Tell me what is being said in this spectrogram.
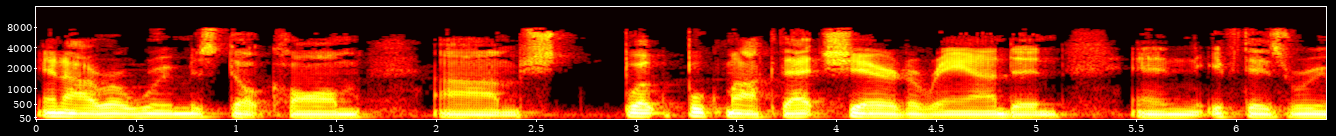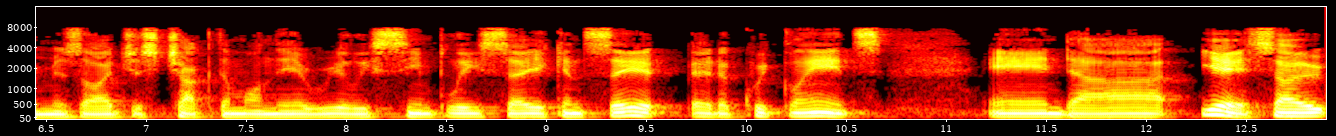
nrlrumours.com. Um, bookmark that, share it around, and and if there's rumours, I just chuck them on there really simply so you can see it at a quick glance. And uh, yeah, so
